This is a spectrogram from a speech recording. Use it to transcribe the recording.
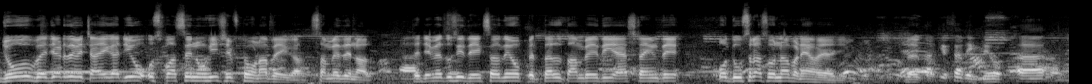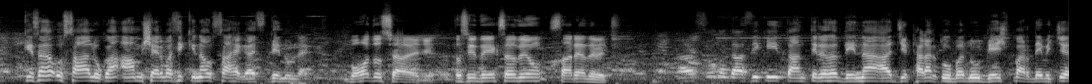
ਜੋ ਬਜਟ ਦੇ ਵਿੱਚ ਆਏਗਾ ਜੀ ਉਹ ਉਸ ਪਾਸੇ ਨੂੰ ਹੀ ਸ਼ਿਫਟ ਹੋਣਾ ਪਏਗਾ ਸਮੇਂ ਦੇ ਨਾਲ। ਤੇ ਜਿਵੇਂ ਤੁਸੀਂ ਦੇਖ ਸਕਦੇ ਹੋ ਪਿੱਤਲ ਤਾਂਬੇ ਦੀ ਇਸ ਟਾਈਮ ਤੇ ਉਹ ਦੂਸਰਾ ਸੋਨਾ ਬਣਿਆ ਹੋਇਆ ਜੀ। ਬਿਲਕੁਲ ਕਿਸ ਦੇਖਦੇ ਹੋ? ਅ, ਕਿਸ ਉਤਸ਼ਾਹ ਲੋਕਾਂ ਆਮ ਸ਼ਹਿਰ ਵਾਸੀ ਕਿੰਨਾ ਉਤਸ਼ਾਹ ਹੈਗਾ ਇਸ ਦਿਨ ਨੂੰ ਲੈ ਕੇ? ਬਹੁਤ ਉਤਸ਼ਾਹ ਹੈ ਜੀ। ਤੁਸੀਂ ਦੇਖ ਸਕਦੇ ਹੋ ਸਾਰਿਆਂ ਦੇ ਵਿੱਚ। ਸੋ ਮੈਂ ਦੱਸਦੀ ਕਿ ਧਨਤੇਰਸ ਦਾ ਦਿਨ ਆ? ਅੱਜ 18 ਅਕਤੂਬਰ ਨੂੰ ਦੇਸ਼ ਭਰ ਦੇ ਵਿੱਚ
